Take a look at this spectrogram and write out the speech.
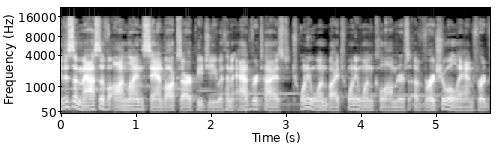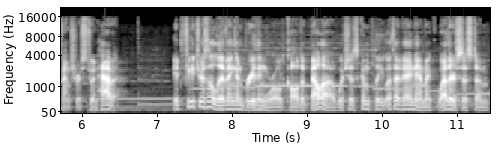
It is a massive online sandbox RPG with an advertised 21 by 21 kilometers of virtual land for adventurers to inhabit. It features a living and breathing world called Abella, which is complete with a dynamic weather system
